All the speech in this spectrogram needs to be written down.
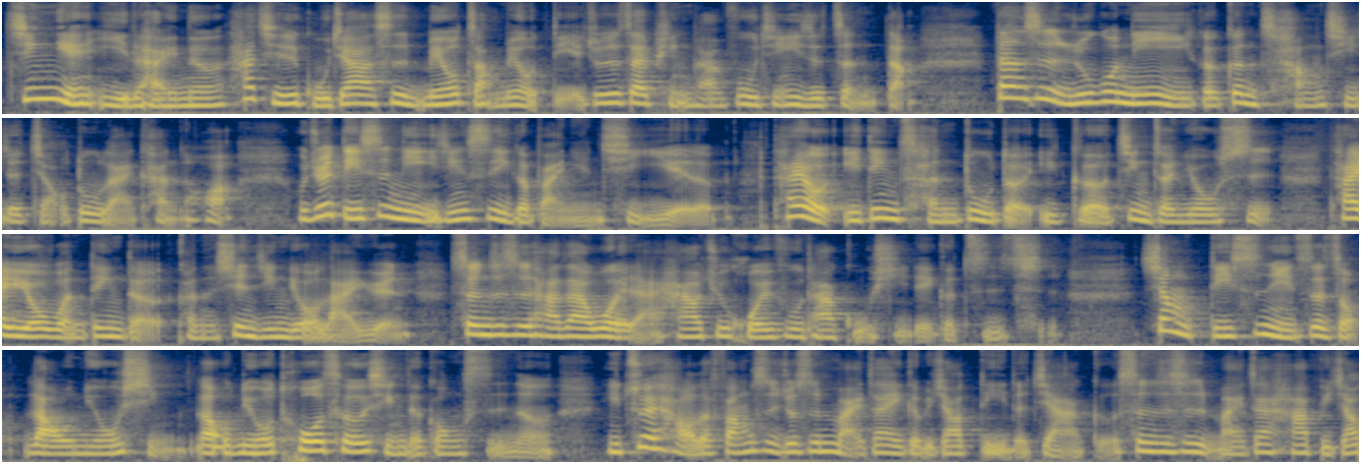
今年以来呢，它其实股价是没有涨没有跌，就是在平盘附近一直震荡。但是如果你以一个更长期的角度来看的话，我觉得迪士尼已经是一个百年企业了，它有一定定程度的一个竞争优势，它也有稳定的可能现金流来源，甚至是它在未来还要去恢复它股息的一个支持。像迪士尼这种老牛型、老牛拖车型的公司呢，你最好的方式就是买在一个比较低的价格，甚至是买在它比较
